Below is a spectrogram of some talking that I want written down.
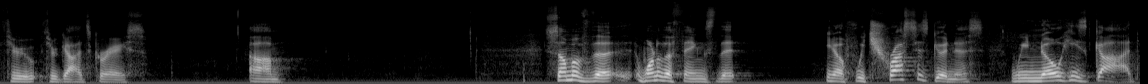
through, through God's grace. Um, some of the, one of the things that, you know, if we trust His goodness, we know He's God,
